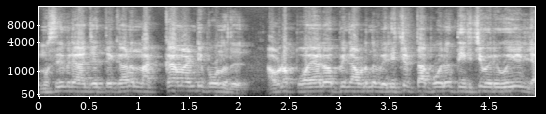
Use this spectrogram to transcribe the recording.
മുസ്ലിം രാജ്യത്തേക്കാണ് നക്കാൻ വേണ്ടി പോകുന്നത്. അവിടെ പോയാലോ പിന്നെ അവിടുന്ന് വലിച്ചിട്ടാൽ പോലും തിരിച്ചു വരികയില്ല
